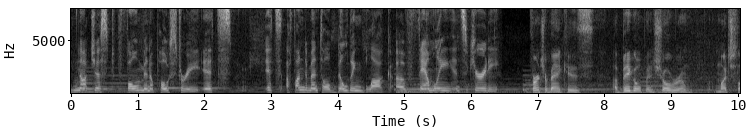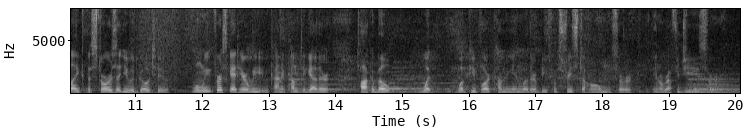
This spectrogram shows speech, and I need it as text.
not just foam and upholstery, it's, it's a fundamental building block of family and security. Furniture Bank is a big open showroom, much like the stores that you would go to. When we first get here, we, we kind of come together, talk about what, what people are coming in, whether it be from streets to homes or you know, refugees or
